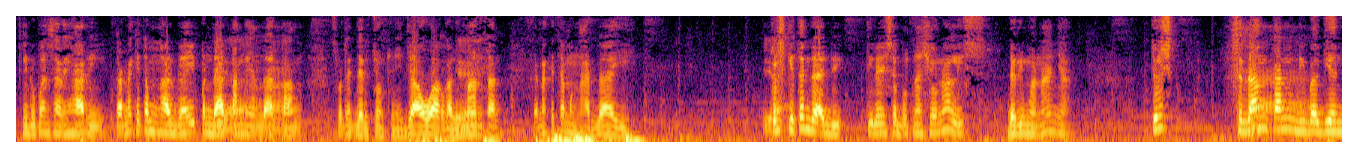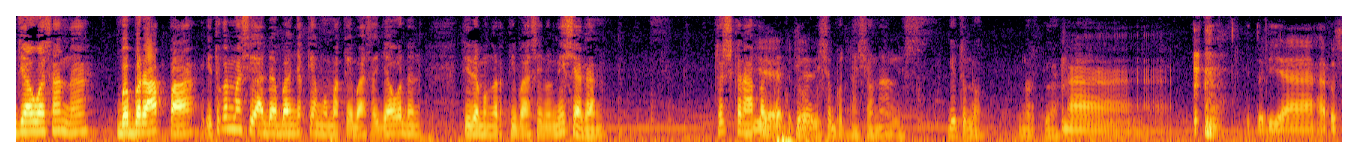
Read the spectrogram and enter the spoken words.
kehidupan sehari-hari karena kita menghargai pendatang Iya, yang datang seperti dari contohnya Jawa Oke. Kalimantan karena kita menghargai Iya. terus kita nggak di- tidak disebut nasionalis dari mananya terus sedangkan Nah. di bagian Jawa sana beberapa itu kan masih ada banyak yang memakai bahasa Jawa dan tidak mengerti bahasa Indonesia kan terus kenapa nggak- betul. tidak disebut nasionalis gitu loh menurut gua Nah, itu dia harus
